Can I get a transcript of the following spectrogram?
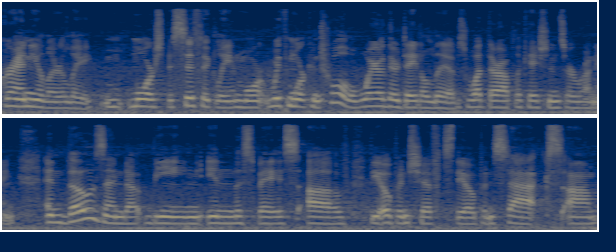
granularly, more specifically, and more with more control where their data lives, what their applications are running, and those end up being in the space of the OpenShifts, the OpenStacks, um,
